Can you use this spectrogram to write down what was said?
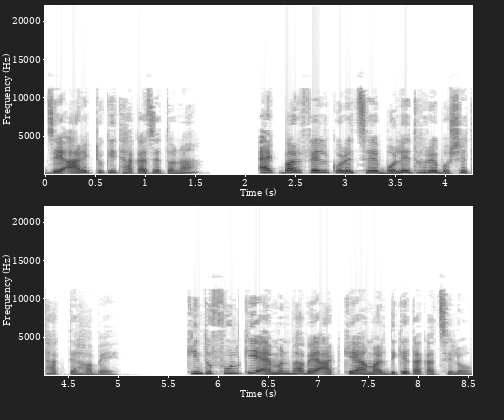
যে আরেকটু কি থাকা যেত না? একবার ফেল করেছে, বলে ধরে বসে থাকতে হবে। কিন্তু ফুলকি এমনভাবে আটকে আমার দিকে তাকাচ্ছিল,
